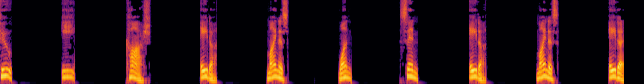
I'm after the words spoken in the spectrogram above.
2 e cosh eta minus 1 sin eta minus eta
